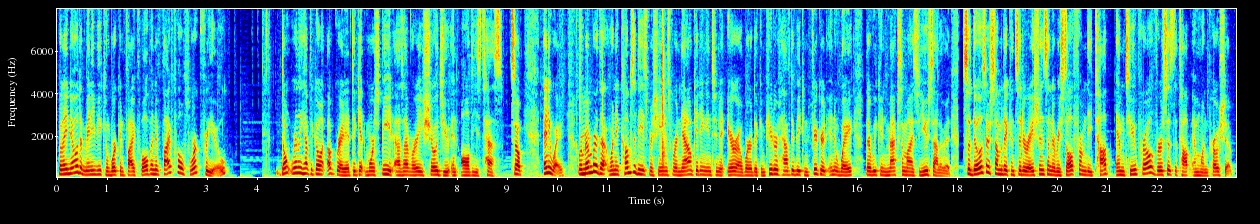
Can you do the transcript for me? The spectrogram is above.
But I know that many of you can work in 512, and if 512s work for you, don't really have to go and upgrade it to get more speed as I've already showed you in all these tests. So anyway, remember that when it comes to these machines, we're now getting into an era where the computers have to be configured in a way that we can maximize use out of it. So those are some of the considerations and the result from the top M2 Pro versus the top M1 Pro chip.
